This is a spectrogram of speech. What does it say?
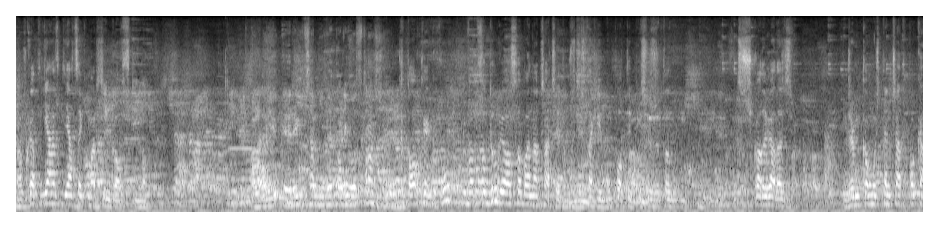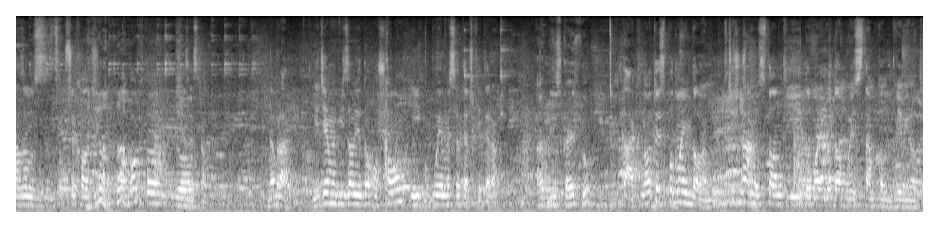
Na przykład Jac- Jacek Marcinkowski, no. Ale ryjca mi wypaliło strasznie. Kto kurwa, co druga osoba na czacie, to przecież takie głupoty pisze, że to szkoda gadać. Żebym komuś ten czat pokazał, z- co przychodzi obok, to nie zesrał. Dobra, jedziemy widzowie do Oszą i kupujemy seteczki teraz. A blisko jest tu? Tak, no to jest pod moim domem. 10 minut stąd i do mojego domu jest stamtąd 2 minuty.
